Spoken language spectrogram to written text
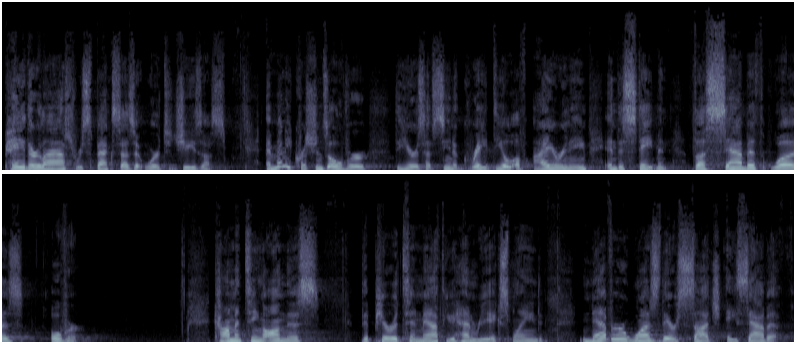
pay their last respects, as it were, to Jesus. And many Christians over the years have seen a great deal of irony in the statement, the Sabbath was over. Commenting on this, the Puritan Matthew Henry explained, Never was there such a Sabbath.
